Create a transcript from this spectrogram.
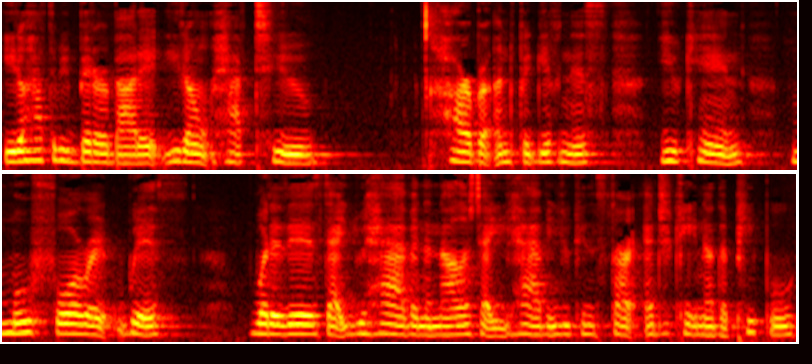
You don't have to be bitter about it. You don't have to harbor unforgiveness. You can move forward with what it is that you have and the knowledge that you have and you can start educating other people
